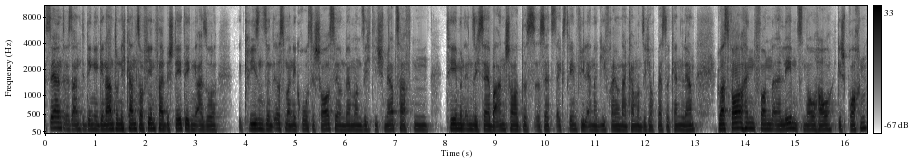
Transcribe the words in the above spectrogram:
sehr interessante Dinge genannt und ich kann es auf jeden Fall bestätigen. Also Krisen sind erstmal eine große Chance und wenn man sich die schmerzhaften Themen in sich selber anschaut, das setzt extrem viel Energie frei und dann kann man sich auch besser kennenlernen. Du hast vorhin von äh, Lebens-Know-how gesprochen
